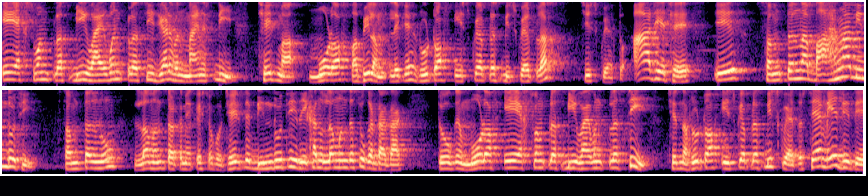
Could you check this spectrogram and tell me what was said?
A X one plus B Y one plus C Z one minus D છેદમાં મોડ ઓફ અભિલંબ એટલે કે root of A square plus B square plus C square તો આ જે છે એ સમતલના બહારના બિંદુથી સમતલનું લંબ અંતર તમે કહી શકો. જે રીતે બિંદુથી રેખાનું લંબ અંતર શું કરતા હતા? તો કે mod of A X one plus B, Y one plus C, છેદના root of A square plus B square. તો સેમ એ જ રીતે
